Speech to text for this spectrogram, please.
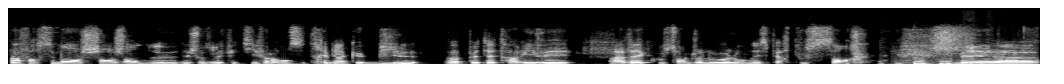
pas forcément en changeant de- des choses de l'effectif. Alors, on sait très bien que Bill va peut-être arriver avec ou sans John Wall. On espère tous sans. Mais euh,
